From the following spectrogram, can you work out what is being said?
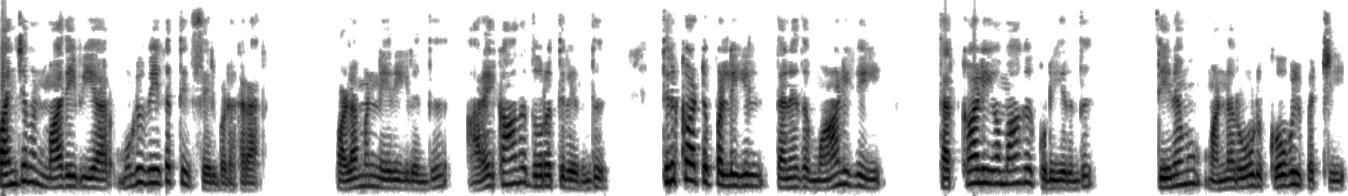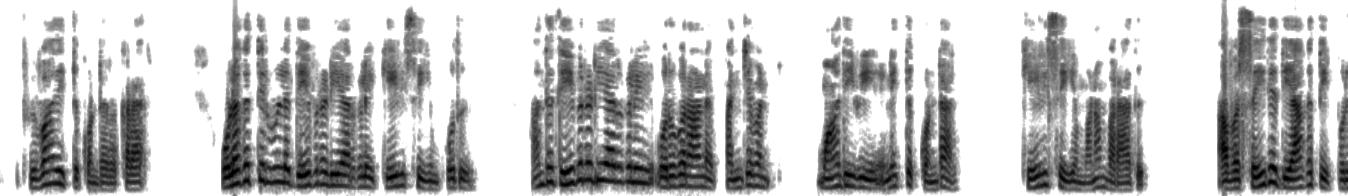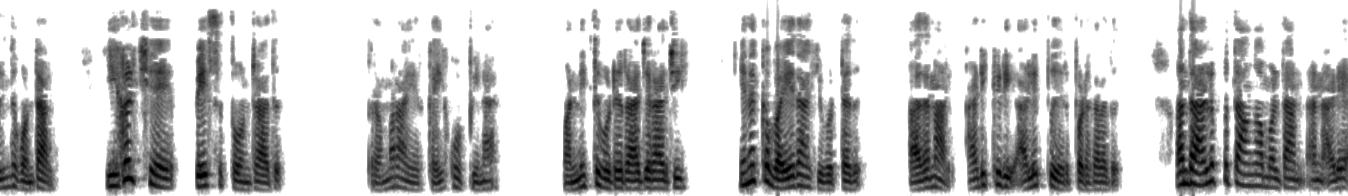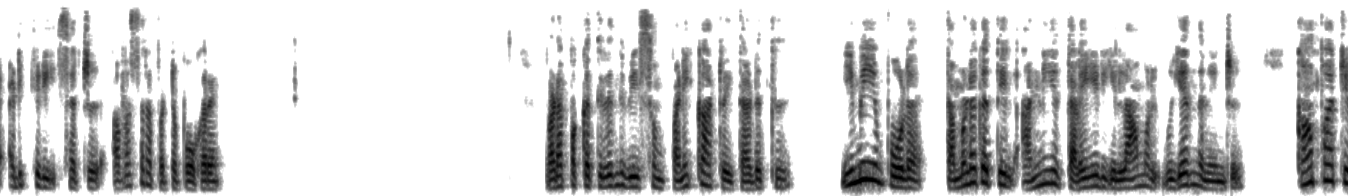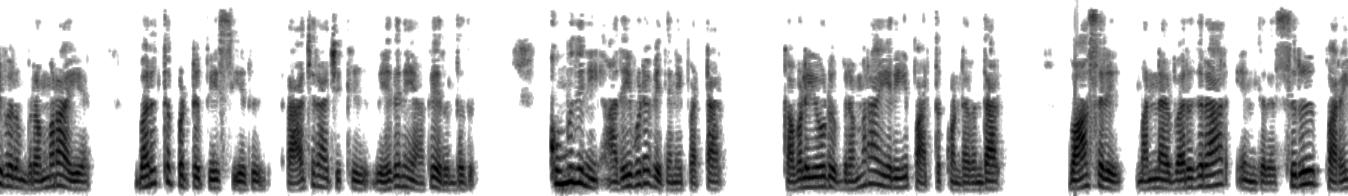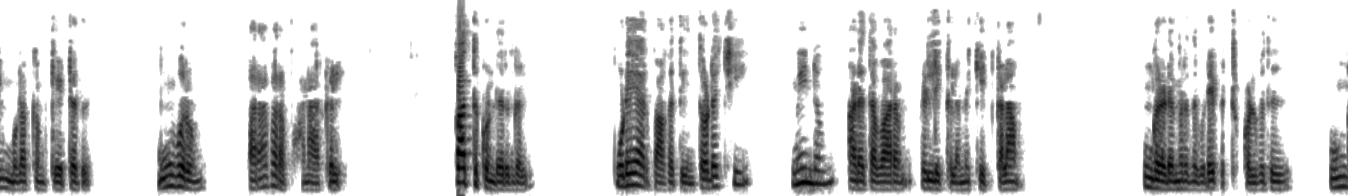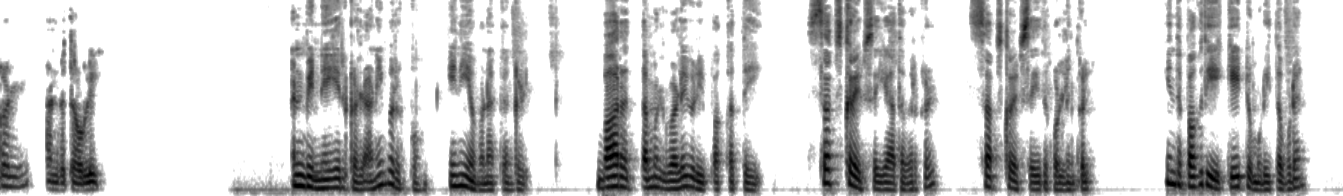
பஞ்சவன் மாதேவியார் முழு வேகத்தில் செயல்படுகிறார். பழமன் நேரியிலிருந்து அரைக்காத தூரத்திலிருந்து திருக்காட்டுப்பள்ளியில் தனது மாளிகையில் தற்காலிகமாக குடியிருந்து தினமும் மன்னரோடு கோவில் பற்றி விவாதித்துக் கொண்டிருக்கிறார். உலகத்தில் உள்ள தேவரடியார்களை கேலி செய்யும் போது அந்த தேவரடியார்களில் ஒருவரான பஞ்சவன் மாதேவியை நினைத்துக் கொண்டால் கேலி செய்ய மனம் வராது. அவர் செய்த தியாகத்தை புரிந்து கொண்டால் இகழ்ச்சியை பேசத் தோன்றாது. பிரம்மராயர் கைகூப்பினார். மன்னித்து விடு ராஜராஜி. எனக்கு வயதாகிவிட்டது. அதனால் அடிக்கடி அழிப்பு ஏற்படுகிறது. அந்த அழுப்பு தாங்காமல் தான் நான் அடி அடிக்கடி சற்று அவசரப்பட்டு போகிறேன். வடப்பக்கத்திலிருந்து வீசும் பனிக்காற்றை தடுத்து இமயம் போல தமிழகத்தில் அந்நிய தலையீடு இல்லாமல் உயர்ந்து நின்று காப்பாற்றி வரும் பிரம்மராயர் வருத்தப்பட்டு பேசியது ராஜராஜுக்கு வேதனையாக இருந்தது. குமுதினி அதைவிட வேதனைப்பட்டாள். கவலையோடு பிரம்மராயரையே பார்த்து கொண்டிருந்தாள். வாசலில் மன்னர் வருகிறார் என்கிற சிறு பறை முழக்கம் கேட்டது. மூவரும் பரபரப்பானார்கள். காத்து கொண்டிருங்கள். உடையார் பாகத்தின் தொடர்ச்சி. மீண்டும் அடுத்த வாரம் வெள்ளிக்கிழமை கேட்கலாம். உங்களிடமிருந்து விடைபெற்றுக் கொள்வது உங்கள் அன்பு தோழி. அன்பின் நேயர்கள் அனைவருக்கும் இனிய வணக்கங்கள். பாரத் தமிழ் வலையொலி பக்கத்தை சப்ஸ்கிரைப் செய்யாதவர்கள் சப்ஸ்கிரைப் செய்து கொள்ளுங்கள். இந்த பகுதியை கேட்டு முடித்தவுடன்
